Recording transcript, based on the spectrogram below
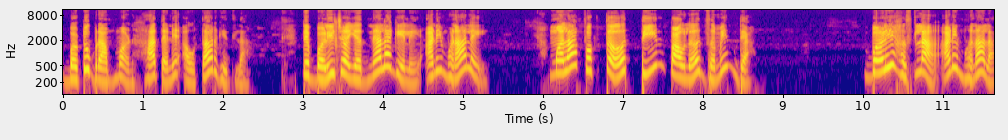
बटू ब्राह्मण हा त्याने अवतार घेतला. ते बळीच्या यज्ञाला गेले आणि म्हणाले मला फक्त तीन पावलं जमीन द्या. बळी हसला आणि म्हणाला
